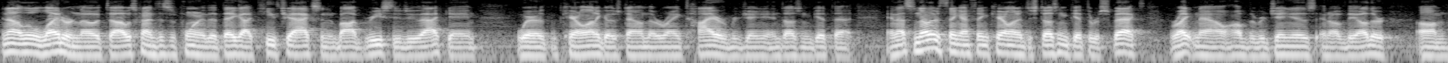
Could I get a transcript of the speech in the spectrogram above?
And on a little lighter note, uh, I was kind of disappointed that they got Keith Jackson and Bob Griese to do that game, where Carolina goes down, they're ranked higher, Virginia, and doesn't get that. And that's another thing I think Carolina just doesn't get the respect right now of the Virginias and of the other um,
